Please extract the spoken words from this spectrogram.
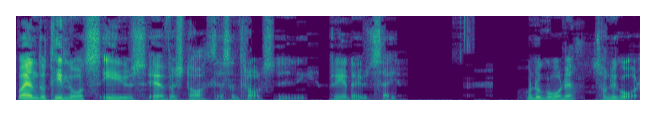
Och ändå tillåts EUs överstatliga centralstyrning breda ut sig. Och då går det som det går.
